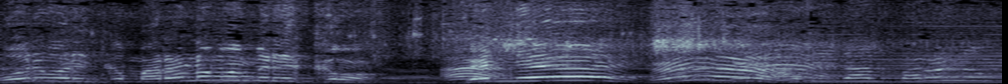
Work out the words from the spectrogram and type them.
ஒருவருக்கு மரணமும் இருக்கும். பெண்ணே! மரணம்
